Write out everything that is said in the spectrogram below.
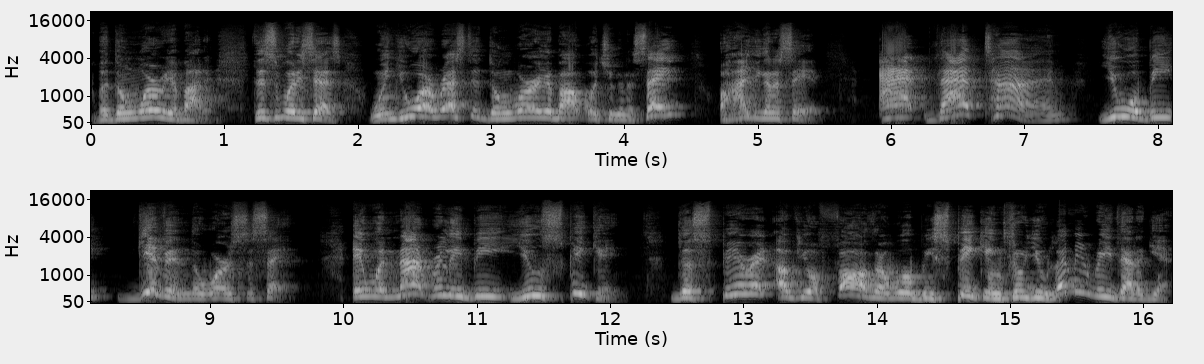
But don't worry about it. This is what he says. When you are arrested, don't worry about what you're going to say or how you're going to say it. At that time, you will be given the words to say. It will not really be you speaking. The spirit of your father will be speaking through you. Let me read that again.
